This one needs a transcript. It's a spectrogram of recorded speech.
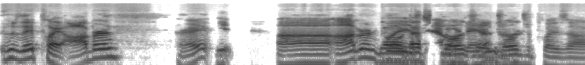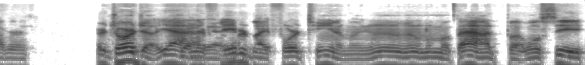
who do they play? Auburn, right? Uh, Auburn No, plays that's Georgia. Alabama. Georgia plays Auburn. or Georgia, yeah, Yeah, and they're yeah, yeah. favored by 14. I'm like, mm, I don't know about that, but we'll see.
